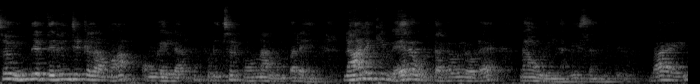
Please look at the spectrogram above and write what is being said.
ஸோ இந்த தெரிஞ்சுக்கலாமா? உங்கள் எல்லாருக்கும் பிடிச்சிருக்கோம்னு நான் நம்புகிறேன் நாளைக்கு வேற ஒரு தகவலோட நான் உங்க எல்லாரையும் சந்திக்கிறேன். பாய்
